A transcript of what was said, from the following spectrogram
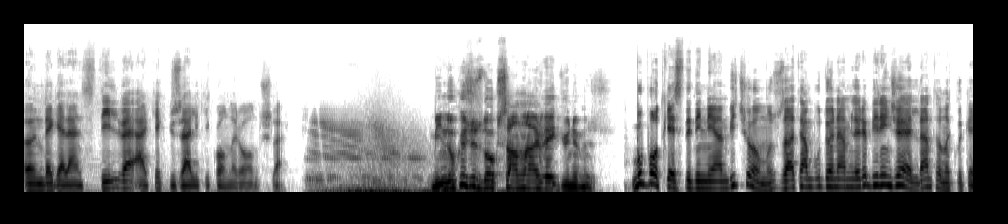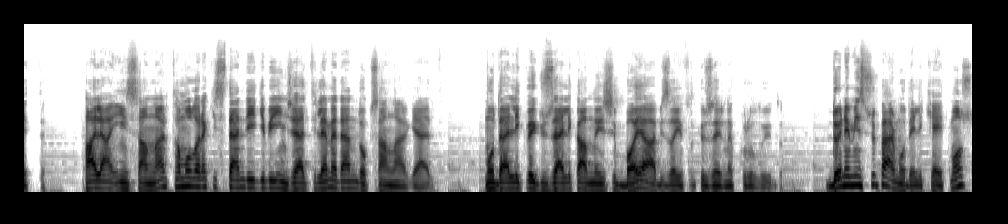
önde gelen stil ve erkek güzellik ikonları olmuşlar. 1990'lar ve günümüz. Bu podcast'i dinleyen birçoğumuz zaten bu dönemlere birinci elden tanıklık etti. Hala insanlar tam olarak istendiği gibi inceltilemeden 90'lar geldi. Modellik ve güzellik anlayışı bayağı bir zayıflık üzerine kuruluydu. Dönemin süper modeli Kate Moss,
